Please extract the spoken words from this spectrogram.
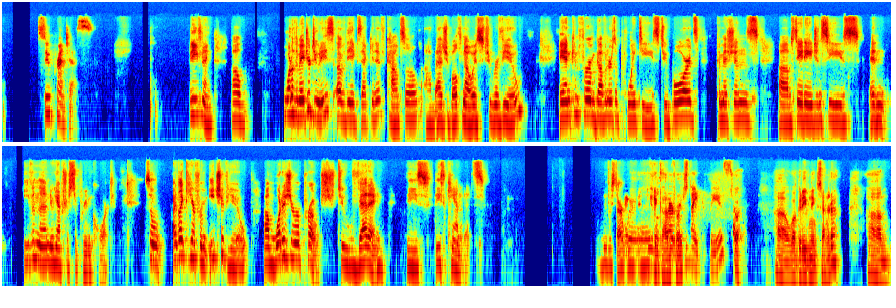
Sue Prentice. Good evening. Um, one of the major duties of the Executive Council, um, as you both know, is to review and confirm governor's appointees to boards, commissions, um, state agencies, and even the New Hampshire Supreme Court. So I'd like to hear from each of you. Um, what is your approach to vetting these, these candidates? We will start with. We will think I'm start with first. Mike, please. Sure. Uh, well, good evening, Senator. Um,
